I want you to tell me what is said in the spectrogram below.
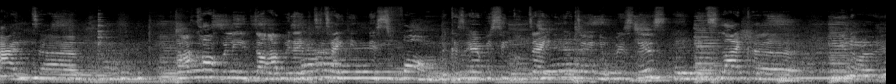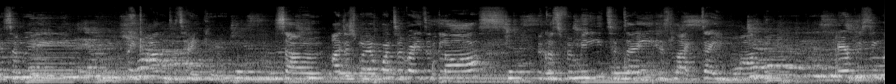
and um, I can't believe that I've been able to take it this far because every single day that you're doing your business, it's like a you know it's a really big undertaking. So I just want everyone to raise a glass because for me today is like day one. Every single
